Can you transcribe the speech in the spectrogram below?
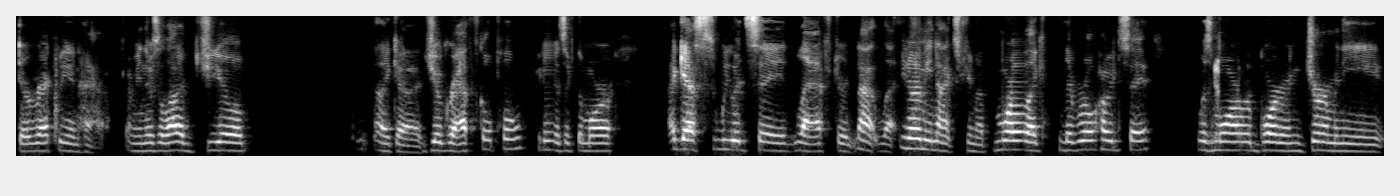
directly in half. I mean, there's a lot of geo like a geographical pull because like the more I guess we would say left or not left, you know what I mean, not extreme left, more like liberal, I would say, was more bordering Germany,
